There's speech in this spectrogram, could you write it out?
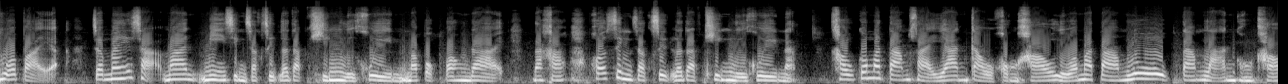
ทั่วไปอะจะไม่สามารถมีสิ่งศักดิ์สิทธิ์ระดับคิงหรือควีนมาปกป้องได้นะคะ เพราะสิ่งศักดิ์สิทธิ์ระดับคิงหรือควีนน่ะ เขาก็มาตามสายยานเก่าของเขาหรือว่ามาตามลูกตามหลานของเขา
